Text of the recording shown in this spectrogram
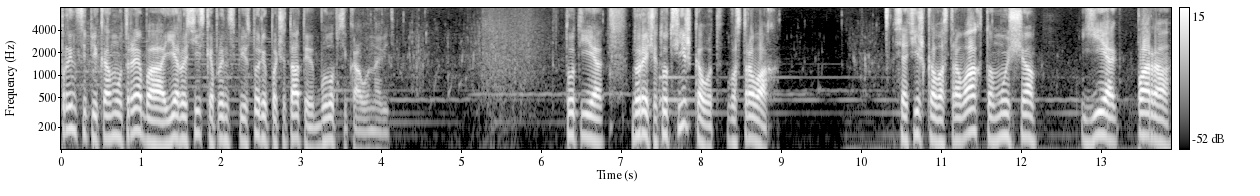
принципі, кому треба. Є російська, в принципі, історію почитати, було б цікаво навіть. Тут є, до речі, тут фішка от в островах. Вся фішка в островах, тому що є пара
